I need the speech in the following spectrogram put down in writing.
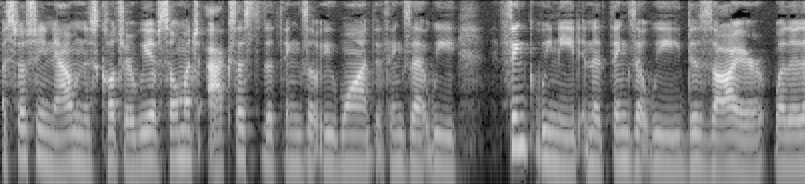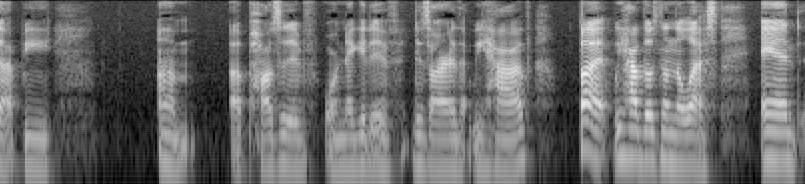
especially now in this culture we have so much access to the things that we want the things that we think we need and the things that we desire whether that be um, a positive or negative desire that we have but we have those nonetheless. And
